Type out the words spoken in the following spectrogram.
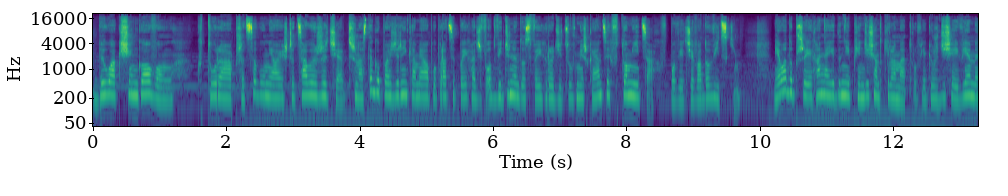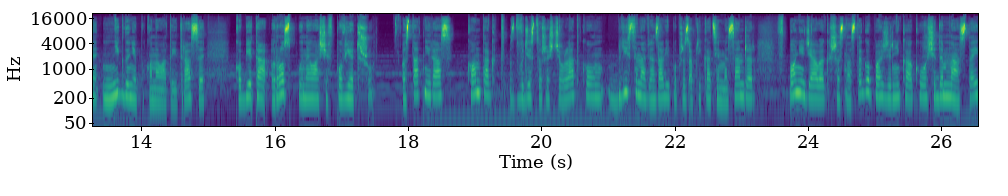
była księgową, która przed sobą miała jeszcze całe życie. 13 października miała po pracy pojechać w odwiedziny do swoich rodziców mieszkających w Tomicach w powiecie wadowickim. Miała do przejechania jedynie 50 km. Jak już dzisiaj wiemy, nigdy nie pokonała tej trasy. Kobieta rozpłynęła się w powietrzu. Ostatni raz Kontakt z 26-latką bliscy nawiązali poprzez aplikację Messenger w poniedziałek 16 października około 17.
